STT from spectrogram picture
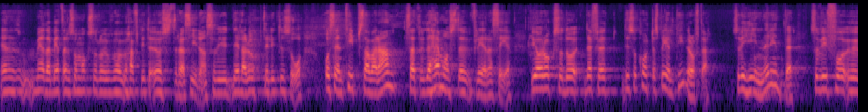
en medarbetare som också har haft lite östra sidan, så vi delar upp det lite så. Och sen tipsar varann, så att det här måste flera se. Vi har också då, därför att det är så korta speltider ofta, så vi hinner inte. Så vi får eh,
